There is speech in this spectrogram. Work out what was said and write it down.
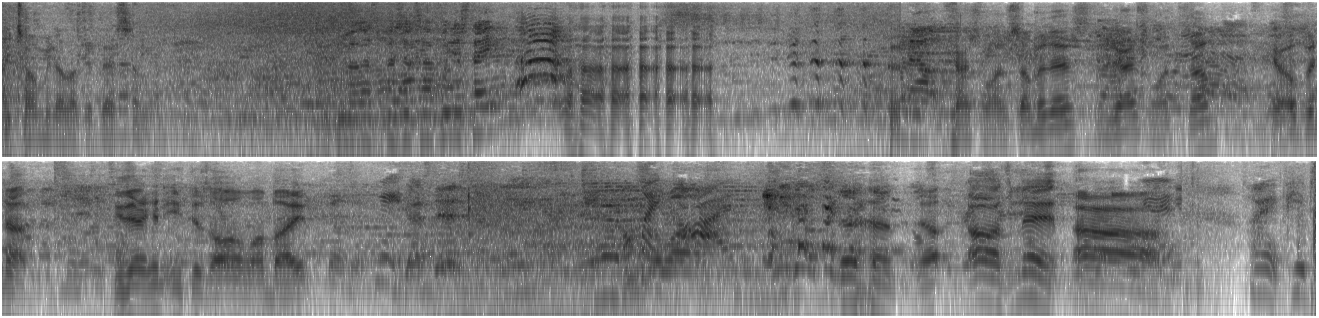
He told me to look at this. You want a special time for your steak? You guys want some of this? You guys want some? Here, open up. You think I can eat this all in one bite? Oh my god. oh, it's mint. Oh. All right, peeps,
